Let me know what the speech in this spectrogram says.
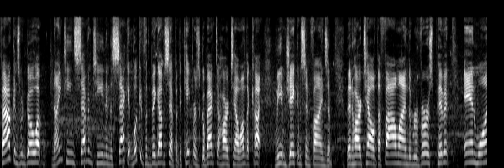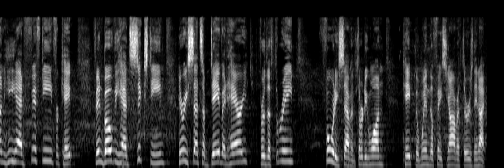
Falcons would go up 19-17 in the second, looking for the big upset, but the Capers go back to Hartel on the cut. Liam Jacobson finds him. Then Hartel at the foul line, the reverse pivot, and one. He had 15 for Cape. Finn Bovey had 16. Here he sets up David Harry for the three. 47-31. Cape the win. They'll face Yarmouth Thursday night.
